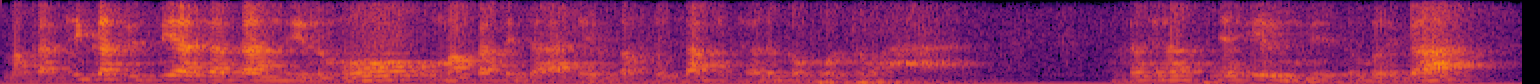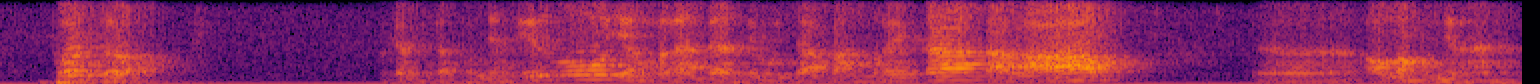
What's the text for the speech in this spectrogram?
maka jika ditiadakan ilmu maka tidak ada yang tersisa kecuali kebodohan maka tidak punya ilmu itu mereka bodoh mereka tidak punya ilmu yang melandasi ucapan mereka kalau Eh, Allah punya anak.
